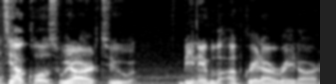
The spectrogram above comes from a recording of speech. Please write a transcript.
Let's see how close we are to being able to upgrade our radar.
